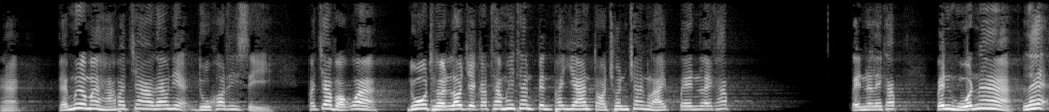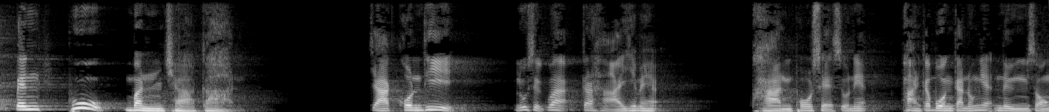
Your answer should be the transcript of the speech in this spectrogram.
นะแต่เมื่อมาหาพระเจ้าแล้วเนี่ยดูข้อที่สี่พระเจ้าบอกว่า ดูเถิดเราจะกระทำให้ท่านเป็นพยานต่อชนช่างหลายเป็นอะไรครับ เป็นอะไรครับ เป็นหัวหน้าและเป็นผู้บัญชาการ จากคนที่รู้สึกว่ากระหายใช่ไหมฮะผ่านโปรเซสตัวเนี้ยผ่านกระบวนการตรงเนี้ยหนึ่งสอง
